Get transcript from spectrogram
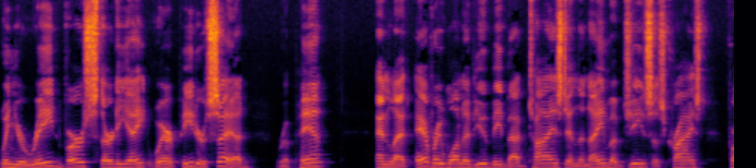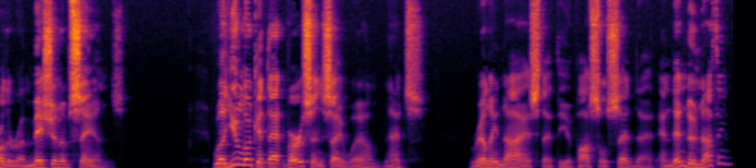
when you read verse 38 where Peter said, Repent and let every one of you be baptized in the name of Jesus Christ for the remission of sins? Will you look at that verse and say, Well, that's really nice that the apostle said that, and then do nothing?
